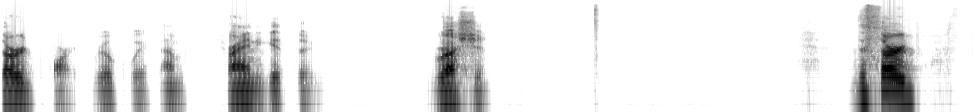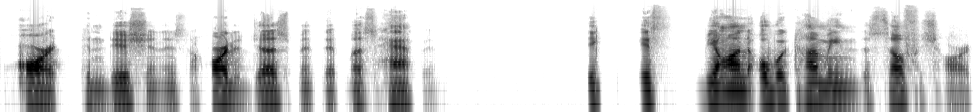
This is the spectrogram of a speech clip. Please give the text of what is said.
third part real quick. I'm trying to get through Russian. The third part condition is the heart adjustment that must happen. It, it's beyond overcoming the selfish heart.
